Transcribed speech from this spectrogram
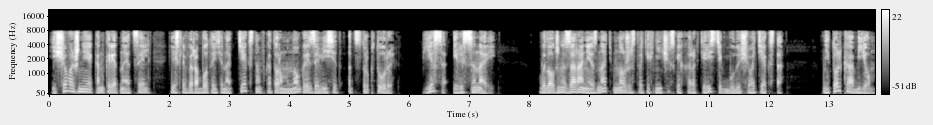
Еще важнее конкретная цель, если вы работаете над текстом, в котором многое зависит от структуры, пьеса или сценарий. Вы должны заранее знать множество технических характеристик будущего текста — не только объем,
